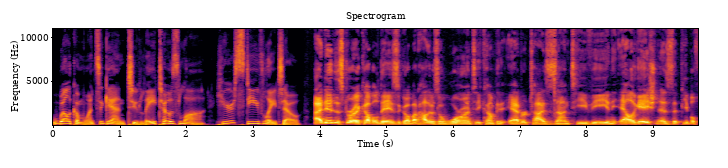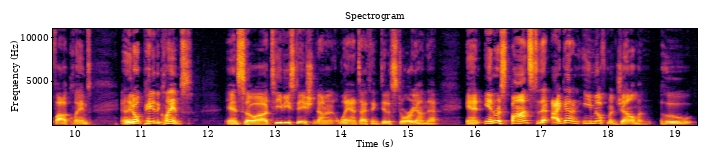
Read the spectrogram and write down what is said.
Welcome once again to Lehto's Law. Here's Steve Lehto. I did this story a couple days ago about how there's a warranty company that advertises on TV, and the allegation is that people file claims and they don't pay the claims. And so a TV station down in Atlanta, I think, did a story on that. And in response to that, I got an email from a gentleman who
